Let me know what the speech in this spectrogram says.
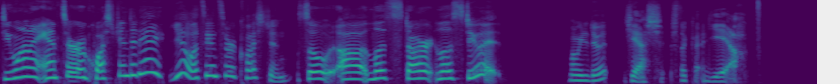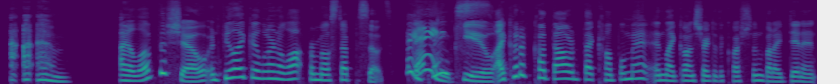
Do you want to answer a question today? Yeah, let's answer a question. So uh, let's start. Let's do it. Want me to do it? Yes. Okay. Yeah. Ahem. I love the show and feel like I learn a lot from most episodes. Hey, Thanks. thank you. I could have cut out that compliment and like gone straight to the question, but I didn't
